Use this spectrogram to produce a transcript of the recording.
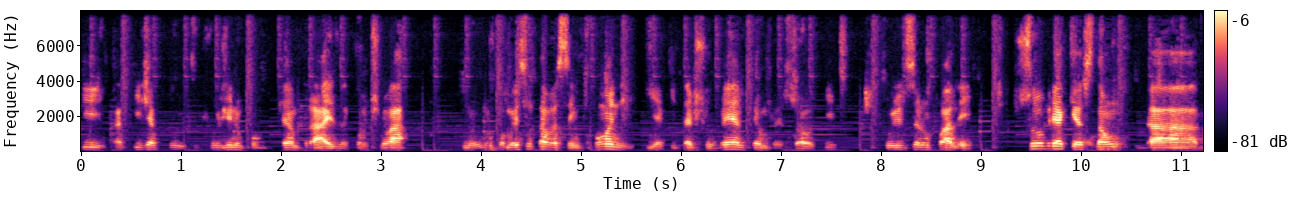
que aqui já fugindo um pouco do tempo para a continuar, no, no começo eu estava sem fone e aqui está chovendo, tem um pessoal aqui, por isso eu não falei. Sobre a questão da,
